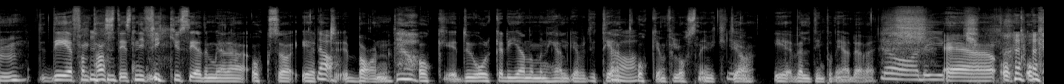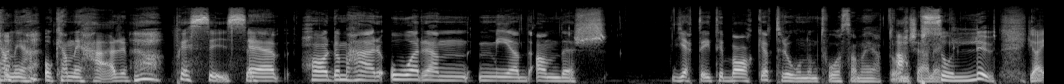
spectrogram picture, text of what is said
Mm. Det är fantastiskt. Ni fick ju sedermera också ert Ja. barn Ja. och du orkade igenom en hel graviditet Ja. och en förlossning vilket Ja. jag är väldigt imponerad över. Ja, det gick. Eh, och, och, han är, och han är här. Precis. Eh, har de här åren med Anders gett dig tillbaka tron om tvåsamhet och om kärlek? Absolut. Jag,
